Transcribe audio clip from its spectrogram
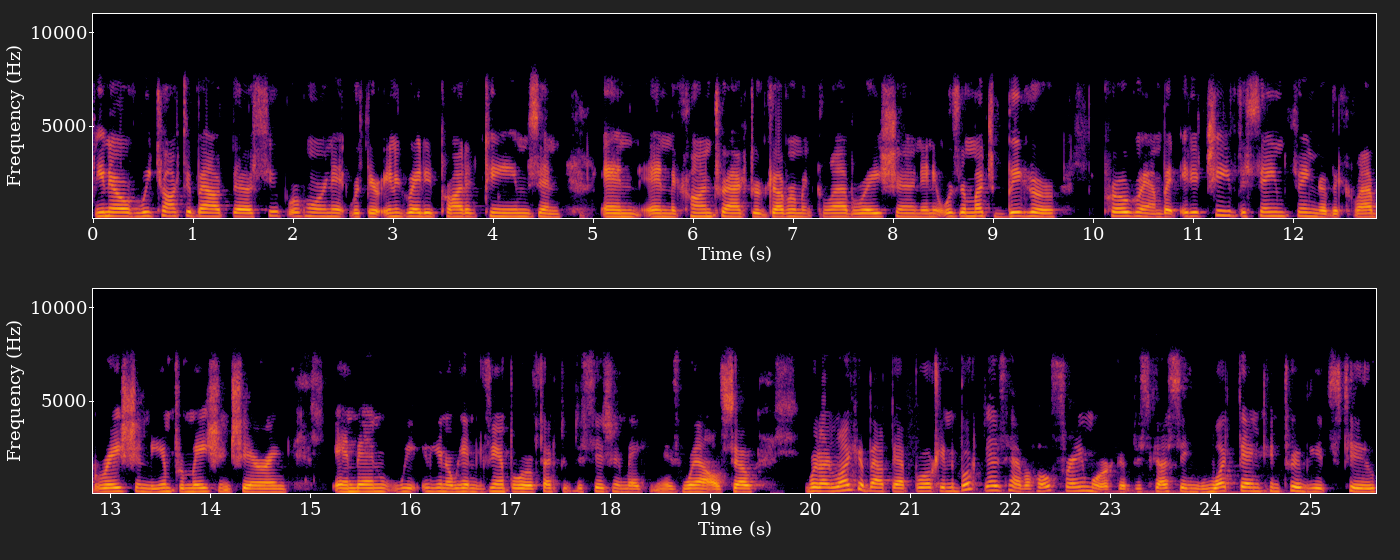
you know, we talked about the Super Hornet with their integrated product teams and and and the contractor government collaboration, and it was a much bigger program, but it achieved the same thing of the collaboration, the information sharing, and then we, you know, we had an example of effective decision making as well. So, what I like about that book, and the book does have a whole framework of discussing what then contributes to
